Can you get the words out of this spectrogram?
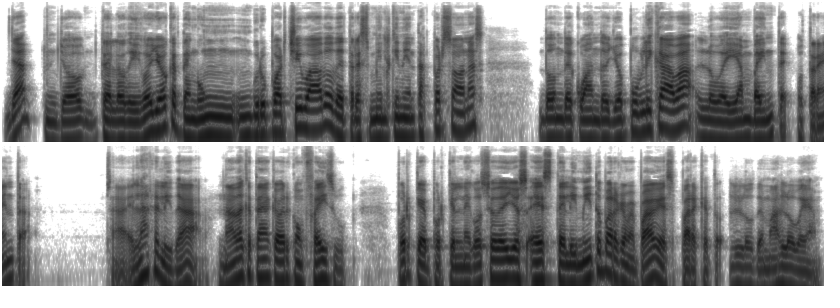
Ya, yo te lo digo yo que tengo un, grupo archivado de 3.500 personas donde cuando yo publicaba lo veían 20 o 30. O sea, es la realidad. Nada que tenga que ver con Facebook. ¿Por qué? Porque el negocio de ellos es te limito para que me pagues, para que los demás lo vean.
